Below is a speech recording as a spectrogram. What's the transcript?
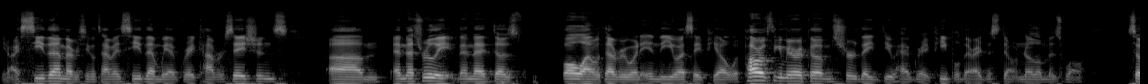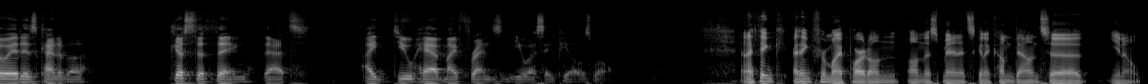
you know I see them every single time I see them. We have great conversations, um, and that's really and that does fall line with everyone in the USAPL. With Powerlifting America, I'm sure they do have great people there. I just don't know them as well. So it is kind of a just a thing that I do have my friends in the USAPL as well. And I think I think for my part on on this man, it's going to come down to you know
